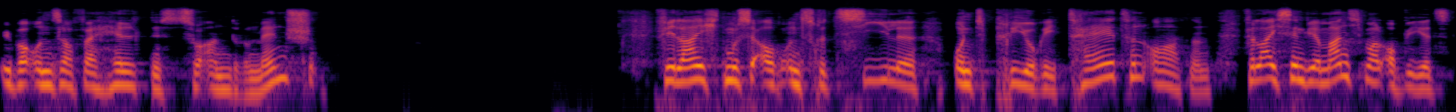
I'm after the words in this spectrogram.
über unser Verhältnis zu anderen Menschen. Vielleicht muss er auch unsere Ziele und Prioritäten ordnen. Vielleicht sind wir manchmal, ob wir jetzt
